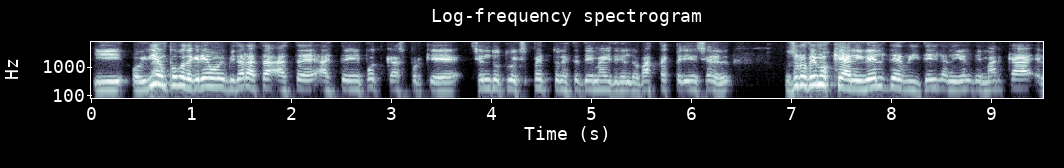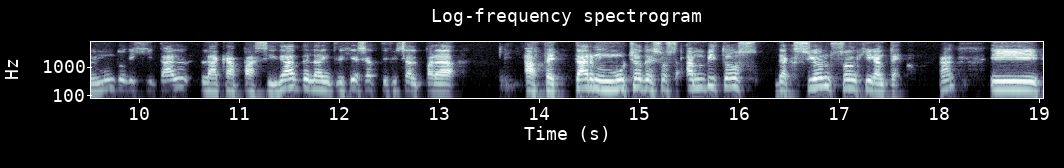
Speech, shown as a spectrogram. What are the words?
Y hoy día un poco te queríamos invitar a, a, este, a este podcast porque siendo tú experto en este tema y teniendo vasta experiencia en él, nosotros vemos que a nivel de retail, a nivel de marca, el mundo digital, la capacidad de la inteligencia artificial para afectar muchos de esos ámbitos de acción son gigantescos. ¿ah? Y,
